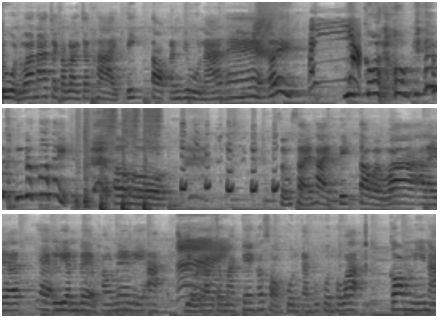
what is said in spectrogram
ดูเหมือนว่าน่าจะกำลังจะถ่ายติ๊กตอกกันอยู่นะแอเอ้ย มีกดหอมแก้มกันด้วย โอ้โห สงสัยถ่ายติ๊กต่อแบบว่าอะไรนะแอบเรียนแบบเขาแน่เลยอะ เดี๋ยวเราจะมาแกล้งเขาสองคนกันทุกคน เพราะว่ากล้องนี้นะ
